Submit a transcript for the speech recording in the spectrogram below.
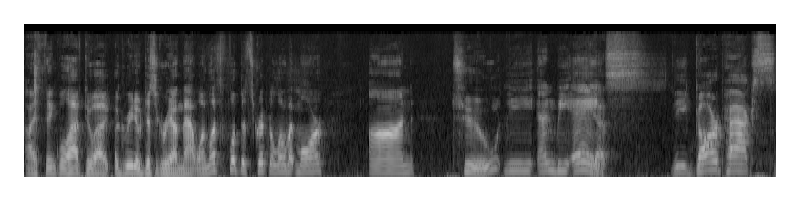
I think we'll have to uh, agree to disagree on that one. Let's flip the script a little bit more on to the NBA. yes, The Garpax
